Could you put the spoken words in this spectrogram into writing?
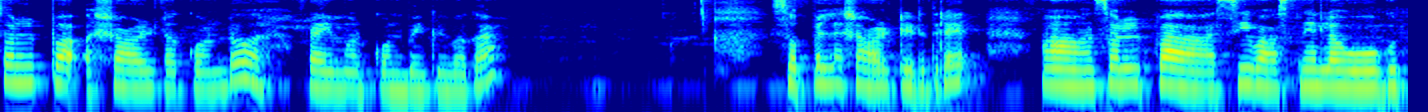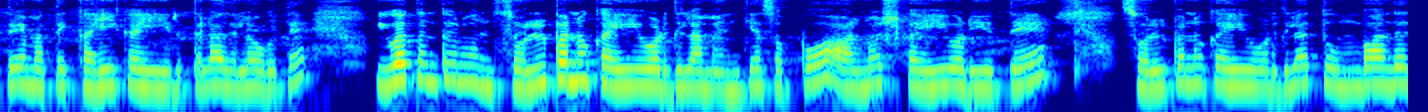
ಸ್ವಲ್ಪ ಶಾಲ್ಟ್ ಹಾಕ್ಕೊಂಡು ಫ್ರೈ ಮಾಡ್ಕೊಳ್ಬೇಕು ಇವಾಗ. ಸೊಪ್ಪೆಲ್ಲ ಶಾಲ್ಟ್ ಹಿಡಿದ್ರೆ ಸ್ವಲ್ಪ ಹಸಿ ವಾಸನೆ ಎಲ್ಲ ಹೋಗುತ್ತೆ, ಮತ್ತು ಕಹಿ ಕಹಿ ಇರುತ್ತಲ್ಲ, ಅದೆಲ್ಲ ಹೋಗುತ್ತೆ. ಇವತ್ತಂತೂ ಒಂದು ಸ್ವಲ್ಪನೂ ಕಹಿ ಹೊಡೆದಿಲ್ಲ ಮೆಂತ್ಯ ಸೊಪ್ಪು ಆಲ್ಮೋಸ್ಟ್ ಕಹಿ ಹೊಡೆಯುತ್ತೆ. ಸ್ವಲ್ಪನೂ ಕಹಿ ಹೊಡೆದಿಲ್ಲ, ತುಂಬ ಅಂದರೆ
